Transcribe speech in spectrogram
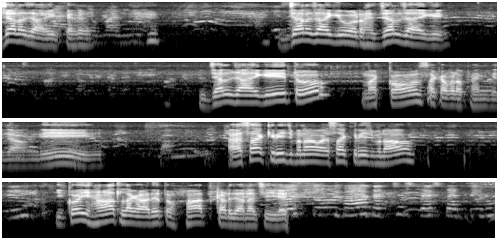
जल जाएगी करे। जल जाएगी बोल रहे जल जाएगी। जल जाएगी तो मैं कौन सा कपड़ा पहन के जाऊँगी? ऐसा क्रीज बनाओ ऐसा क्रीज बनाओ कि कोई हाथ लगा दे तो हाथ कट जाना चाहिए। बहुत अच्छे से करती हूँ।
